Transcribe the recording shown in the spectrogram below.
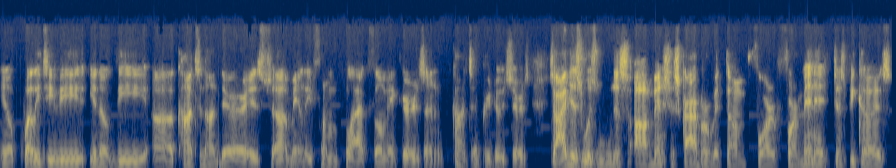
you know, Kweli TV, you know, the uh, content on there is uh, mainly from Black filmmakers and content producers. So I just was just um, been a subscriber with them for for a minute, just because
